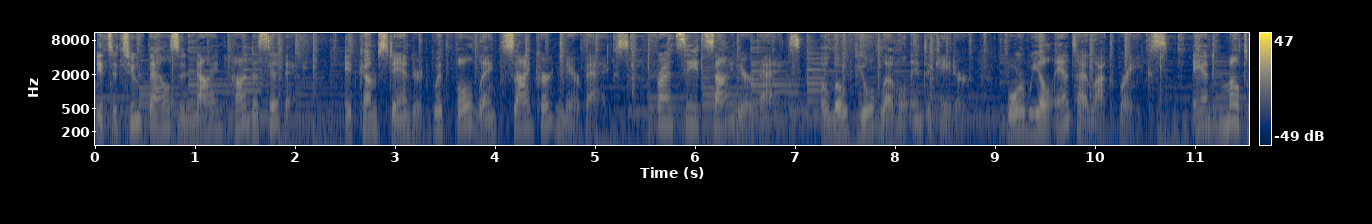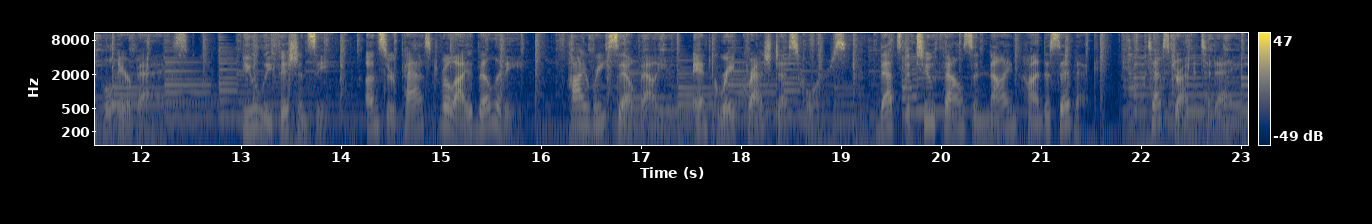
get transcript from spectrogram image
It's a 2009 Honda Civic. It comes standard with full-length side curtain airbags, front seat side airbags, a low fuel level indicator, four-wheel anti-lock brakes, and multiple airbags. Fuel efficiency, unsurpassed reliability, high resale value, and great crash test scores. That's the 2009 Honda Civic. Test drive it today.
